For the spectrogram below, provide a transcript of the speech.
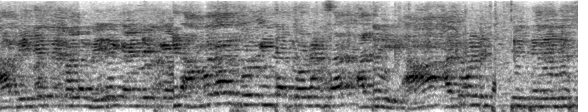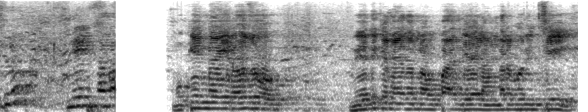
ఆ బీజేపీ మళ్ళీ వేరే క్యాండిడేట్ అమ్మగారు చూపించారు చూడండి సార్. అది ఆ అటువంటి తెలియజేస్తూ నేను సభ ముఖ్యంగా ఈరోజు వేదిక మీద ఉన్న ఉపాధ్యాయులందరి గురించి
